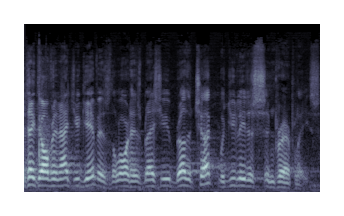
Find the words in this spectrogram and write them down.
we take the offering tonight, you give as the Lord has blessed you. Brother Chuck, would you lead us in prayer, please?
